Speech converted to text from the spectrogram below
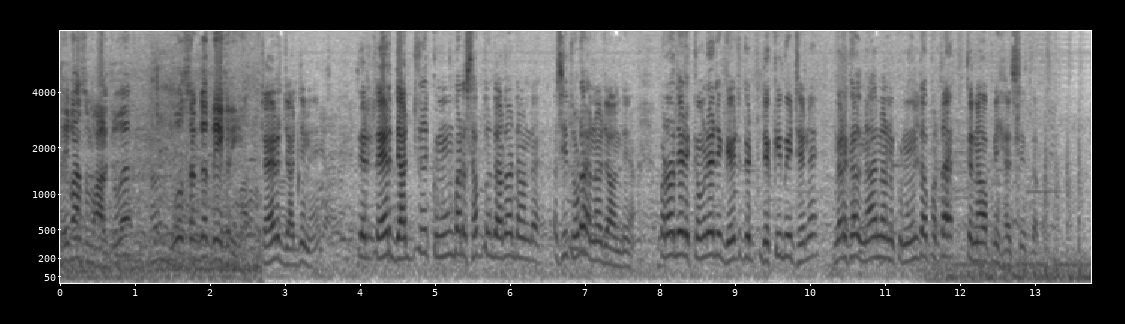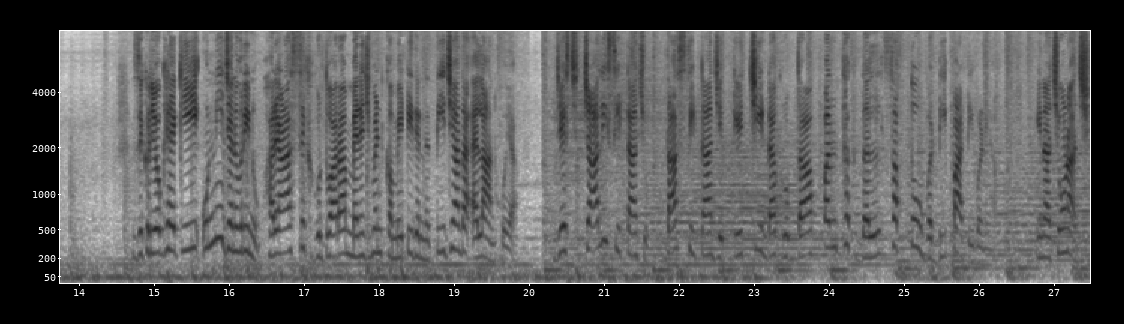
सेवा संभाल जो है वो संगत देख रही है ਰਿਟਾਇਰ ਜੱਜ ਨੇ ਤੇ ਰਿਟਾਇਰ ਜੱਜ ਤੇ ਕਾਨੂੰਨ ਬਾਰੇ ਸਭ ਤੋਂ ਜ਼ਿਆਦਾ ਜਾਣਦਾ ਹੈ। ਅਸੀਂ ਥੋੜਾ ਇੰਨਾ ਜਾਣਦੇ ਹਾਂ ਪਰ ਉਹ ਜਿਹੜੇ ਕਮਰੇ ਦੇ ਗੇਟ ਗੇਟ ਦੇਖੀ ਬੈਠੇ ਨੇ ਮੇਰੇ ਖਿਆਲ ਨਾ ਇਹਨਾਂ ਨੂੰ ਕਾਨੂੰਨ ਦਾ ਪਤਾ ਹੈ ਤੇ ਨਾ ਆਪਣੀ ਹੈਸੀਅਤ ਦਾ ਪਤਾ ਜ਼ਿਕਰਯੋਗ ਹੈ ਕਿ 19 ਜਨਵਰੀ ਨੂੰ ਹਰਿਆਣਾ ਸਿੱਖ ਗੁਰਦੁਆਰਾ ਮੈਨੇਜਮੈਂਟ ਕਮੇਟੀ ਦੇ ਨਤੀਜਿਆਂ ਦਾ ਐਲਾਨ ਹੋਇਆ, ਜਿਸ 'ਚ 40 ਸੀਟਾਂ 'ਚੋਂ 10 ਸੀਟਾਂ ਜਿੱਤ ਕੇ ਝੀਂਡਾ ਗਰੁੱਪ ਦਾ ਪੰਥਕ ਦਲ ਸਭ ਤੋਂ ਵੱਡੀ ਪਾਰਟੀ ਬਣਿਆ। ਇਨ੍ਹਾਂ ਚੋਣਾਂ 'ਚ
